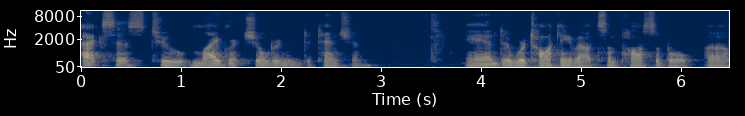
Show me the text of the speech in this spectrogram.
access to migrant children in detention. And uh, we're talking about some possible, uh,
